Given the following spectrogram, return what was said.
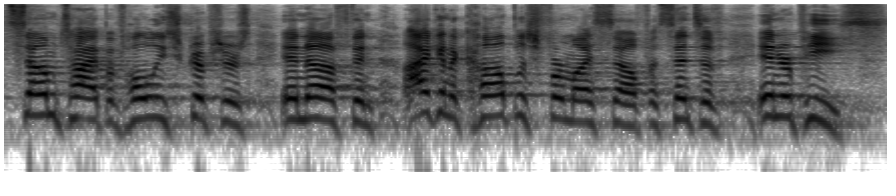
some type of holy scriptures enough, then I can accomplish for myself a sense of inner peace.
